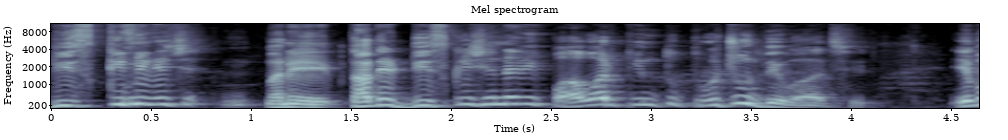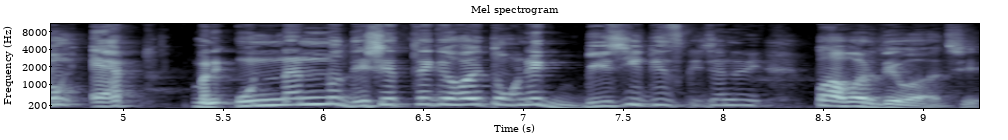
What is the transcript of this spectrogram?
ডিসক্রিমিনেশন মানে তাদের ডিসক্রিশনারি পাওয়ার কিন্তু প্রচুর দেওয়া আছে। এবং এক মানে অন্যান্য দেশের থেকে হয়তো অনেক বেশি ডিসক্রিশনারি পাওয়ার দেওয়া আছে।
